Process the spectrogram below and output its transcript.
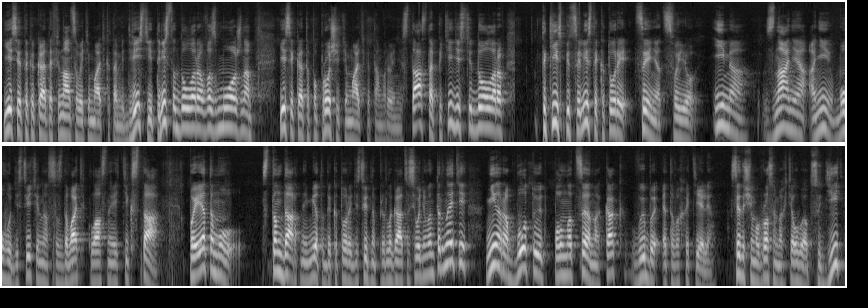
Если это какая-то финансовая тематика, там и 200, и 300 долларов возможно. Если какая-то попроще тематика, там в районе 100, 150 долларов такие специалисты, которые ценят свое имя, знания, они могут действительно создавать классные текста. Поэтому стандартные методы, которые действительно предлагаются сегодня в интернете, не работают полноценно, как вы бы этого хотели. Следующим вопросом я хотел бы обсудить,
